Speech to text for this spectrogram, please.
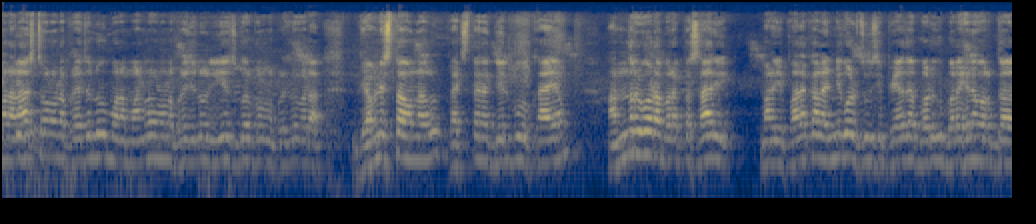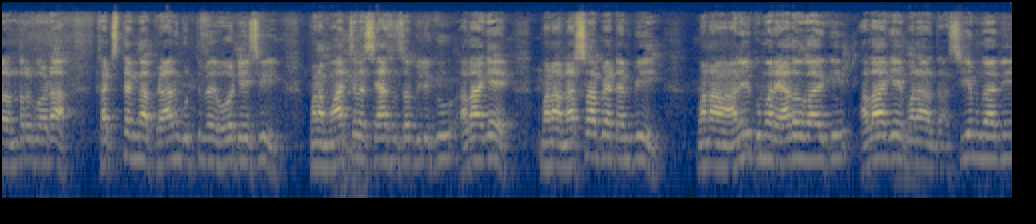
మన రాష్ట్రంలో ఉన్న ప్రజలు మన మండలంలో ఉన్న ప్రజలు నియోజకవర్గంలో ఉన్న ప్రజలు కూడా గమనిస్తూ ఉన్నారు. ఖచ్చితంగా గెలుపు ఖాయం. అందరూ కూడా మరొకసారి మన ఈ పథకాలన్నీ కూడా చూసి పేద బడుగు బలహీన వర్గాలు అందరూ కూడా ఖచ్చితంగా ప్రాణ గుర్తు మీద ఓటేసి మన మార్చల శాసనసభ్యులకు అలాగే మన నర్సాపేట ఎంపీ మన అనిల్ కుమార్ యాదవ్ గారికి అలాగే మన సీఎం గారిని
